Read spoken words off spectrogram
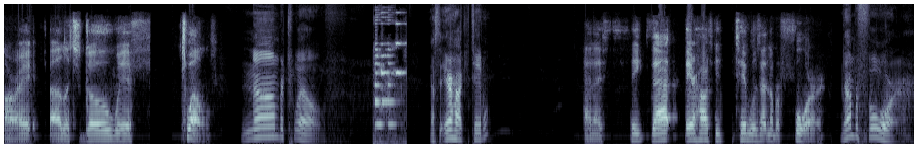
All right. Uh, let's go with 12. Number 12. That's the air hockey table. And I think that air hockey table is at number four. Number four.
